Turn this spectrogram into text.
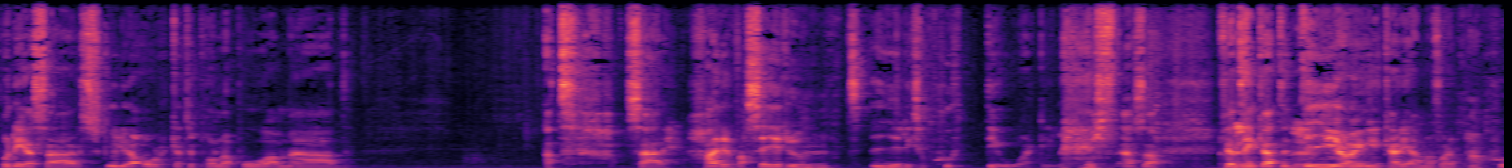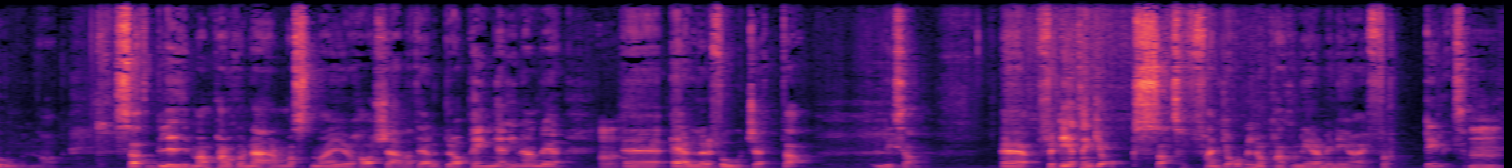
på det så här, skulle jag orka typ hålla på med att så här, harva sig runt i liksom 70 år till. alltså, för jag Men- tänker att nej. vi har ju ingen karriär man får en pension av. Så att blir man pensionär måste man ju ha tjänat jävligt bra pengar innan det. Eh, eller fortsätta. Liksom. Eh, för det tänker jag också att fan jag vill nog pensionera mig när jag är 40 liksom. Mm.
